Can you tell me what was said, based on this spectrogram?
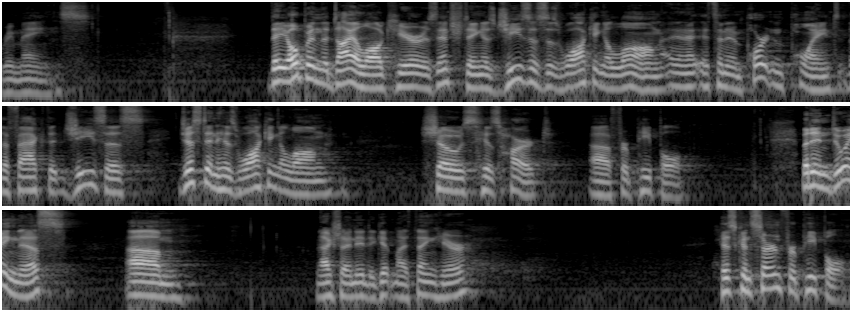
remains. They open the dialogue here is interesting as Jesus is walking along, and it's an important point the fact that Jesus, just in his walking along, shows his heart uh, for people. But in doing this, um, actually, I need to get my thing here. His concern for people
